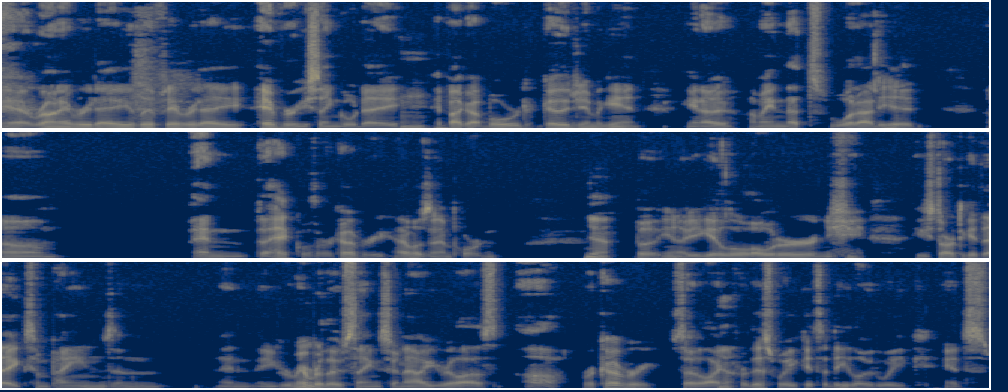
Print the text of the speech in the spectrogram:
yeah, run every day, lift every day, every single day. Mhm. If I got bored, go to the gym again. You know, I mean that's what I did. Um, and the heck with recovery, that wasn't important. Yeah. But you know, you get a little older and you you start to get the aches and pains and and you remember those things. So now you realize, oh, recovery. So like Yeah. for this week, it's a deload week. It's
